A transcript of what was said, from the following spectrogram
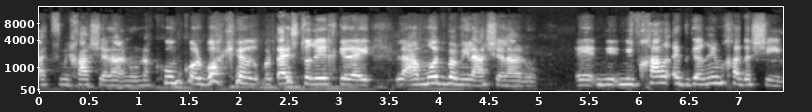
הצמיחה שלנו, נקום כל בוקר מתי שצריך כדי לעמוד במילה שלנו, אה, נבחר אתגרים חדשים,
